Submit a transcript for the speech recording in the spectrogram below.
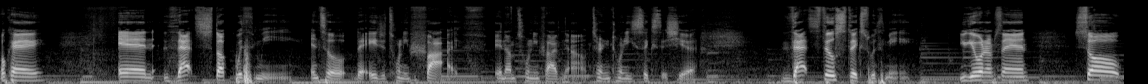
Okay, and that stuck with me until the age of 25 and i'm 25 now turning 26 this year that still sticks with me you get what i'm saying so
